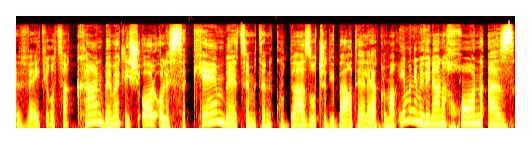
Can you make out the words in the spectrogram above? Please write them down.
והייתי רוצה כאן באמת לשאול או לסכם בעצם את הנקודה הזאת שדיברתי עליה. כלומר, אם אני מבינה נכון, אז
